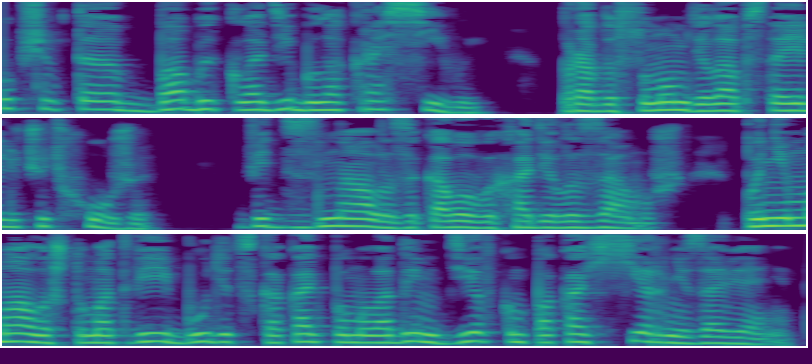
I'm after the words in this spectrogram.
общем-то, бабы Клади была красивой, правда, с умом дела обстояли чуть хуже. Ведь знала, за кого выходила замуж, понимала, что Матвей будет скакать по молодым девкам, пока хер не завянет.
